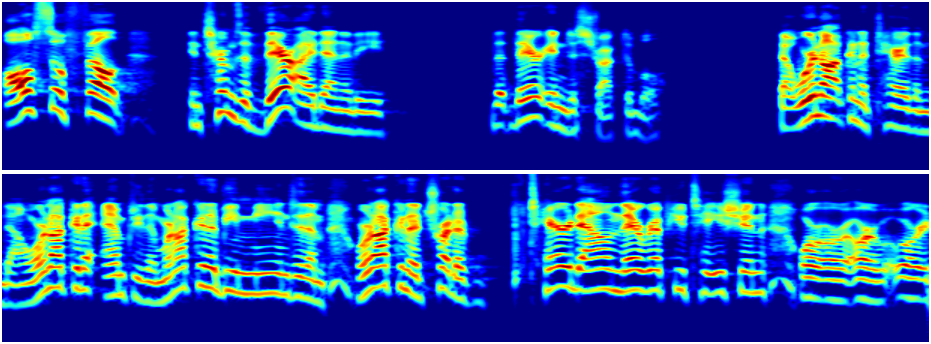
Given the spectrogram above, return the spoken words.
also felt, in terms of their identity, that they're indestructible? That we're not going to tear them down. We're not going to empty them. We're not going to be mean to them. We're not going to try to tear down their reputation or, or, or, or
